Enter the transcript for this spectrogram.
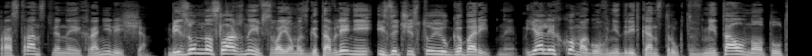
Пространственные хранилища безумно сложны в своем изготовлении и зачастую габаритны. Я легко могу внедрить конструкт в металл, но тут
